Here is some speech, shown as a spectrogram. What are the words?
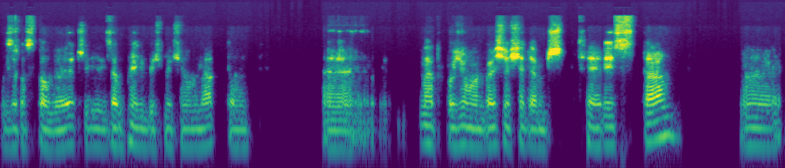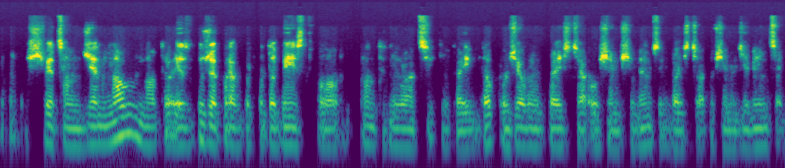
wzrostowy, czyli zamknęlibyśmy się nad tą e, nad poziomem 27400 e, świecą dzienną, no to jest duże prawdopodobieństwo kontynuacji tutaj do poziomu 28700, 28900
